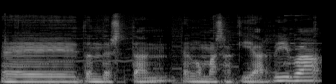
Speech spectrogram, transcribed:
Eh, ¿Dónde están? Tengo más aquí arriba.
